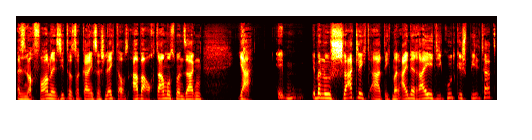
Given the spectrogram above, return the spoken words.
also nach vorne sieht das doch gar nicht so schlecht aus. Aber auch da muss man sagen, ja, immer nur schlaglichtartig. Mal eine Reihe, die gut gespielt hat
